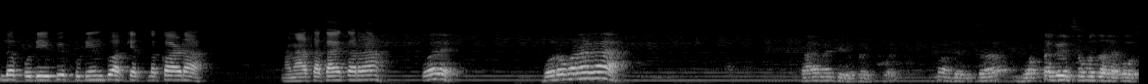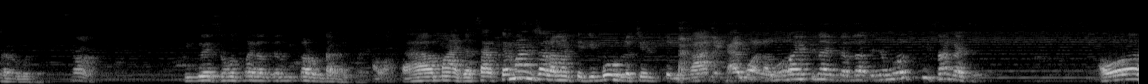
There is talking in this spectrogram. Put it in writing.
लपडी बिपडी आणि डोक्यातनं काढा. आणि आता काय करा? होय. बरोबर आहे का? काय माहितीये का सर? त्यांचा मोठा गैरसमज झाला पावसाळ्यामध्ये. ती गैरसमज पहिल्यांदा त्यांनी काढून टाकायला पाहिजे. आता माझ्यासारख्या माणसाला म्हणते ती बोंबलं चिडतो मग आम्ही काय बोलावं? माहिती नाही त्यांना त्याच्यामुळे ती सांगायचं. अहो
